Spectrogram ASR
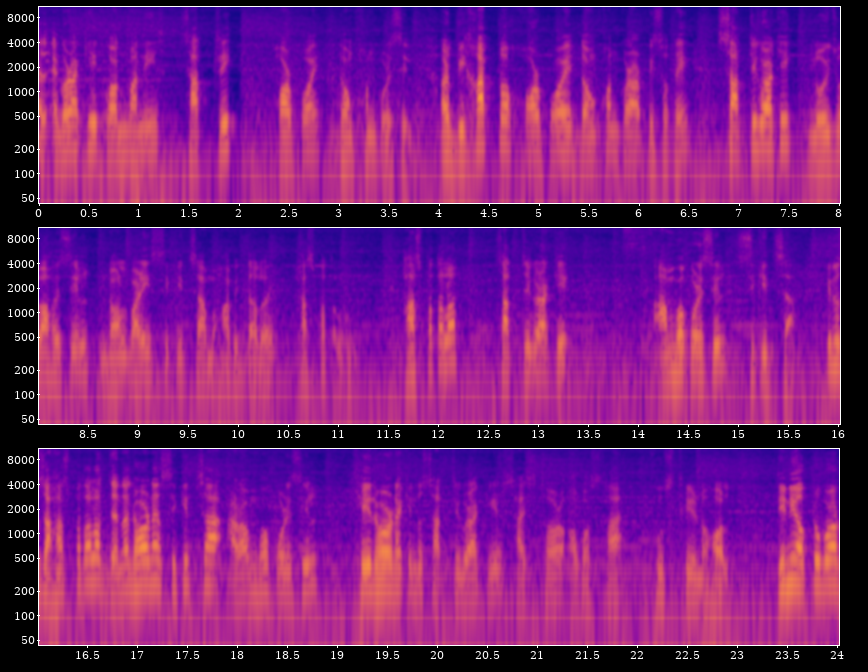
এ- এগৰাকী কণমানি ছাত্ৰীক সৰ্পই দংশন কৰিছিল। আৰু বিষাক্ত সৰ্পই দংশন কৰাৰ পিছতে ছাত্ৰীগৰাকীক লৈ যোৱা হৈছিল নলবাৰী চিকিৎসা মহাবিদ্যালয় হাস্পাতাললৈ। হাস্পাতালত ছাত্ৰীগৰাকীক আৰম্ভ কৰিছিল চিকিৎসা। কিন্তু হাস্পাতালত যেনেধৰণে চিকিৎসা আৰম্ভ কৰিছিল সেইধৰণে কিন্তু ছাত্ৰীগৰাকীৰ স্বাস্থ্যৰ অৱস্থা সুস্থিৰ নহ'ল। তিনি অক্টোবৰত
